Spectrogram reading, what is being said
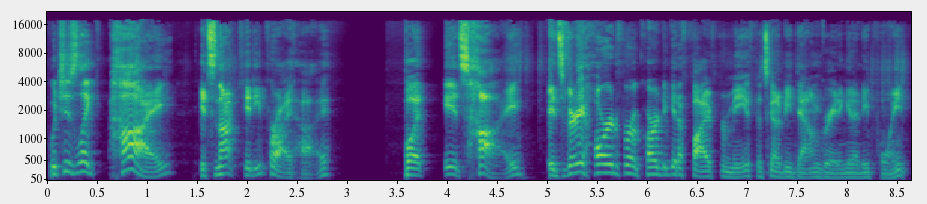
which is like high. It's not Kitty Pryde high, but it's high. It's very hard for a card to get a five for me if it's going to be downgrading at any point.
